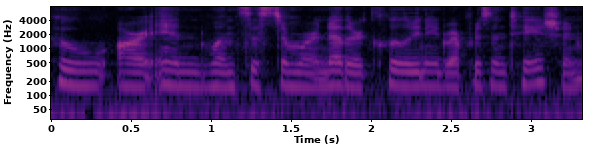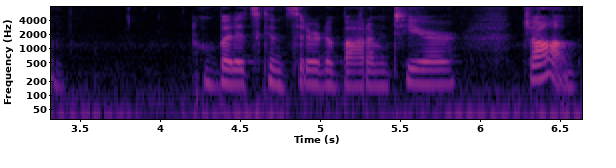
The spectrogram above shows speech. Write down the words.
who are in one system or another clearly need representation. But it's considered a bottom tier job.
